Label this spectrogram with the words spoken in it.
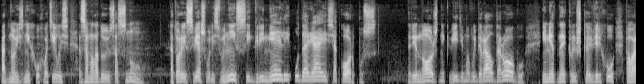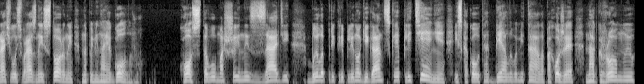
Одно из них ухватилось за молодую сосну, которые свешивались вниз и гремели, ударяясь о корпус. Треножник, видимо, выбирал дорогу, и медная крышка вверху поворачивалась в разные стороны, напоминая голову. К остову машины сзади было прикреплено гигантское плетение из какого-то белого металла, похожее на огромную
